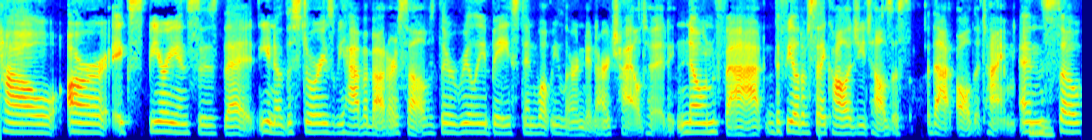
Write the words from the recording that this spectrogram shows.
how our experiences that, you know, the stories we have about ourselves, they're really based in what we learned in our childhood. Known fact, the field of psychology tells us that all the time. And mm-hmm. so,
